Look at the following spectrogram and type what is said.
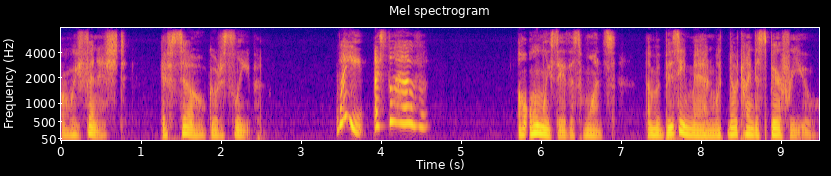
Are we finished? If so, go to sleep. Wait, I still have. I'll only say this once. I'm a busy man with no time to spare for you.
